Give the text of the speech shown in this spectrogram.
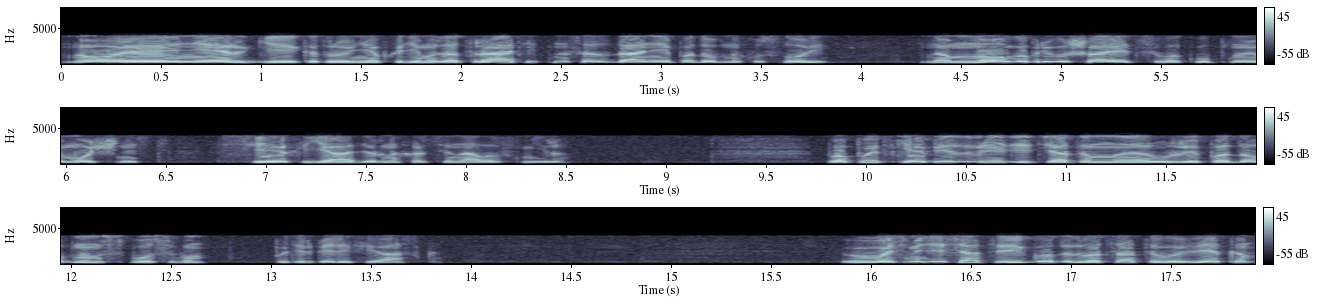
Но энергия, которую необходимо затратить на создание подобных условий, намного превышает совокупную мощность всех ядерных арсеналов мира. Попытки обезвредить атомное оружие подобным способом потерпели фиаско. В 80-е годы XX -го века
